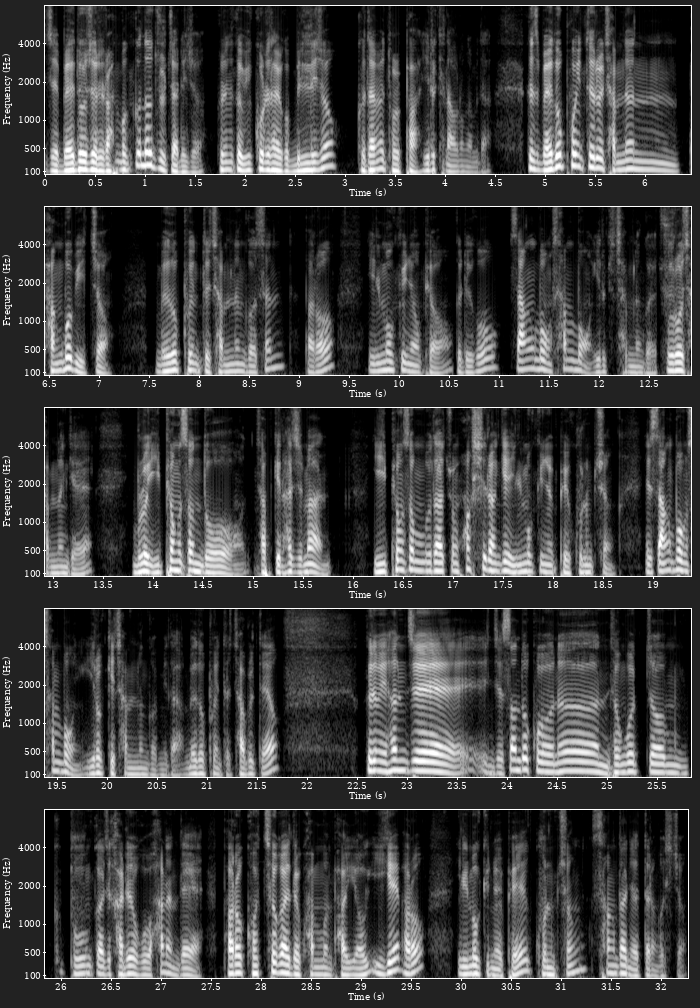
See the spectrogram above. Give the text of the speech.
이제 매도 자리를 한번 끊어줄 자리죠. 그러니까 윗골이 달고 밀리죠. 그 다음에 돌파 이렇게 나오는 겁니다. 그래서 매도 포인트를 잡는 방법이 있죠. 매도 포인트 잡는 것은 바로 일목균형표 그리고 쌍봉, 삼봉 이렇게 잡는 거예요. 주로 잡는 게 물론 이평선도 잡긴 하지만 이평선보다 좀 확실한 게 일목균형표의 구름층, 이 쌍봉, 삼봉 이렇게 잡는 겁니다. 매도 포인트 잡을 때요. 그러면 현재 이제 썬더코어는 전고점 그 부분까지 가려고 하는데 바로 거쳐가야 될 관문 바로 여- 이게 바로 일목균형표의 구름층 상단이었다는 것이죠.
